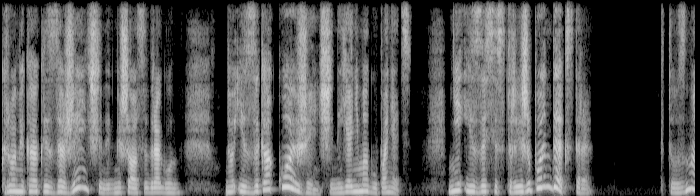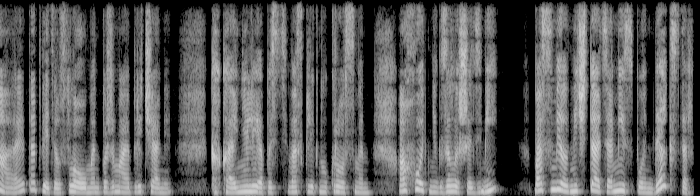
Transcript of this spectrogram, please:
«Кроме как из-за женщины?» — вмешался Драгун. «Но из-за какой женщины, я не могу понять» не из-за сестры же Пойндекстера?» «Кто знает», — ответил Слоумен, пожимая плечами. «Какая нелепость!» — воскликнул Кроссмен. «Охотник за лошадьми? Посмел мечтать о мисс Пойндекстер?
